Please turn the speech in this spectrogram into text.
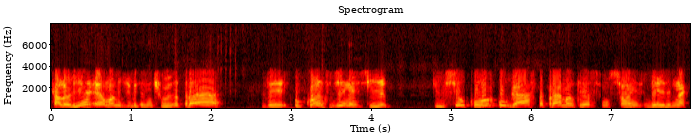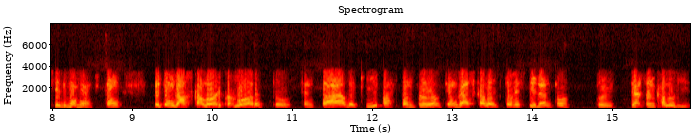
Caloria é uma medida que a gente usa para ver o quanto de energia que o seu corpo gasta para manter as funções dele naquele momento. Então, eu tenho um gasto calórico agora, estou sentado aqui, participando do programa, tenho um gasto calórico. Estou respirando, estou gastando calorias.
